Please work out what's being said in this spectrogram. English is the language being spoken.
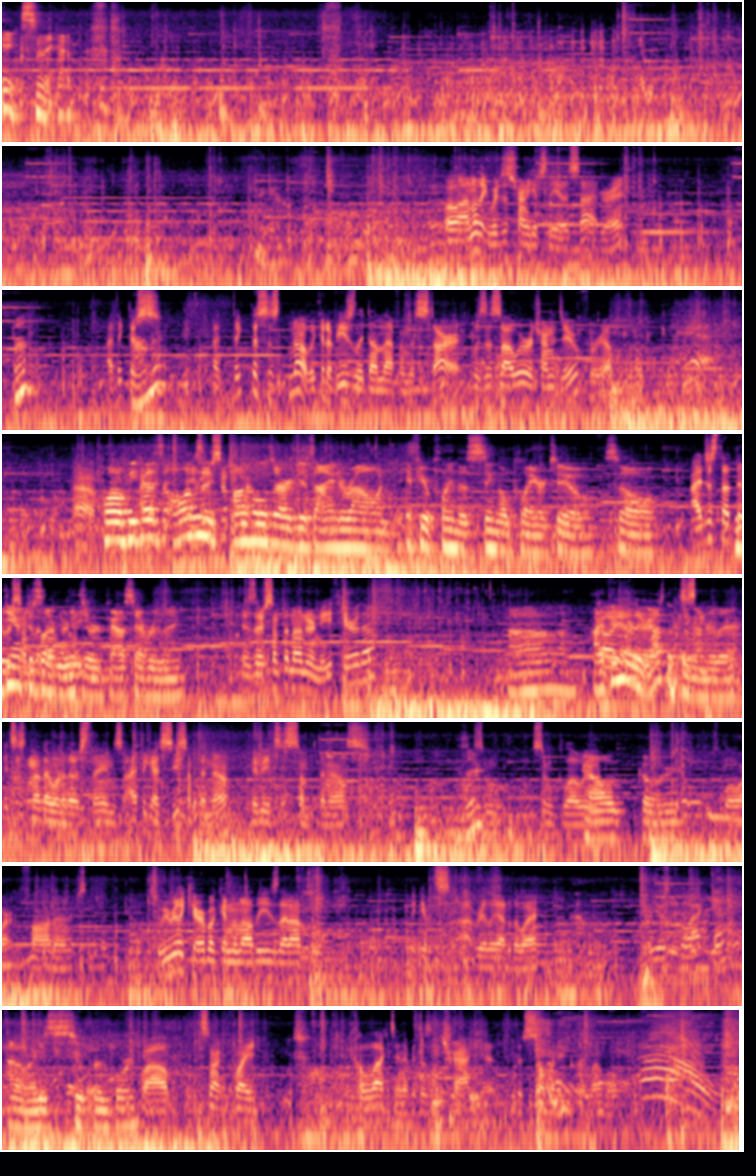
Thanks, man. There you go. Oh, I don't think we're just trying to get to the other side, right? Huh? I think this. Armor? I think this is no. We could have easily done that from the start. Was this all we were trying to do for real? Yeah. Oh. Well, because all Is these something- puzzles are designed around if you're playing the single player too, so I just thought you there was can't something just let underneath. wizard past everything. Is there something underneath here though? Uh, I Oh, think yeah, there there was is. the It's thing under there. It's just another one of those things. I think I see something now. Maybe it's just something else. Is there? Some some glowy I'll go over. here. flora, fauna or something. Do we really care about getting all these that often? I think if it's uh, really out of the way. Are you a collector? I don't know. It's super important. Well, it's not quite collecting if it doesn't track it. There's so many per level. Ow!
